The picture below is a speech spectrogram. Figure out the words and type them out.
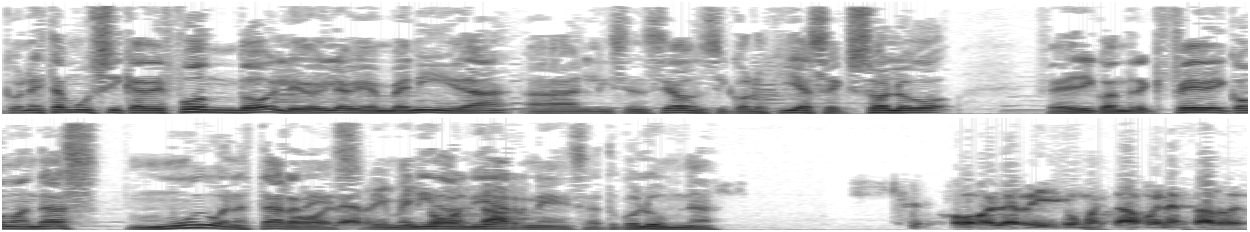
con esta música de fondo le doy la bienvenida al licenciado en psicología, sexólogo Federico André Fede. ¿Cómo andás? Muy buenas tardes. Bienvenido el viernes a tu columna. Hola Ricky, ¿cómo estás? Buenas tardes.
